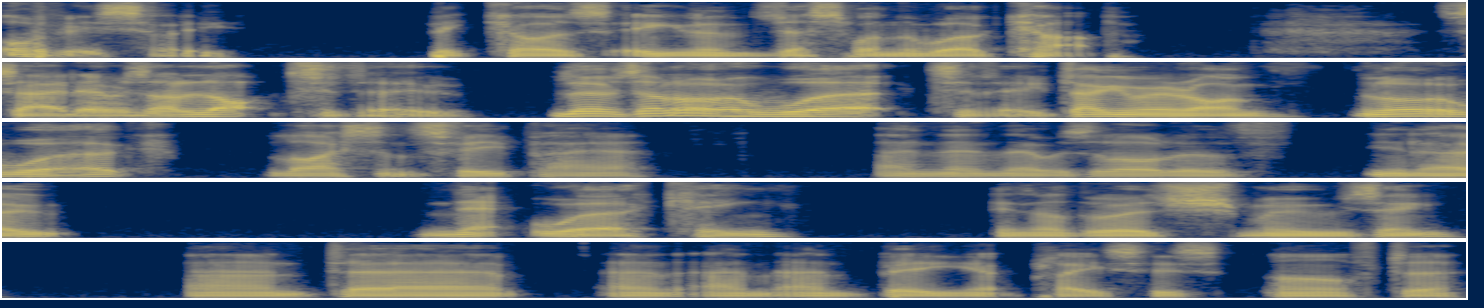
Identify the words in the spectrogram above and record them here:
obviously, because England just won the World Cup. So there was a lot to do. There was a lot of work to do. Don't get me wrong, a lot of work, license fee payer, and then there was a lot of you know networking, in other words, schmoozing, and uh, and and and being at places after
